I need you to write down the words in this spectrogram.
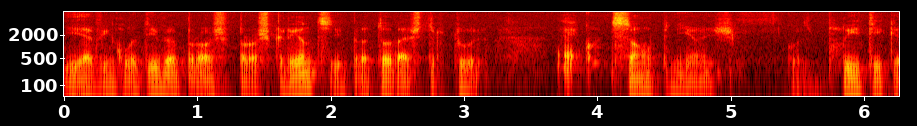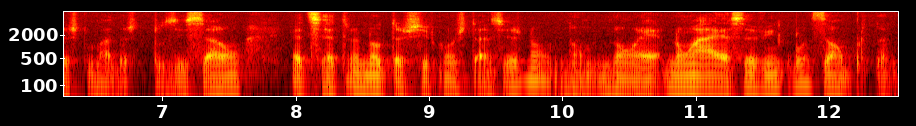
e é vinculativa para os, para os crentes e para toda a estrutura. É quando são opiniões políticas, tomadas de posição, etc. Noutras circunstâncias não, não, não, é, não há essa vinculação, portanto,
